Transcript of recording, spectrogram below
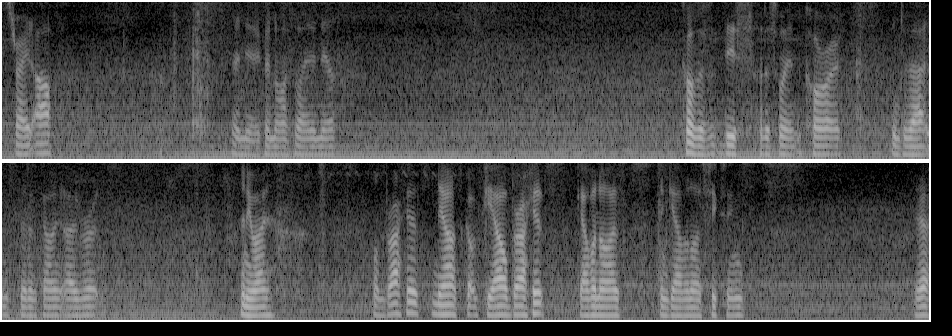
straight up, and yeah, got an isolator now. Because of this, I just went Coro into that instead of going over it. Anyway, on brackets, now it's got gal brackets, galvanized and galvanized fixings. Yeah.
